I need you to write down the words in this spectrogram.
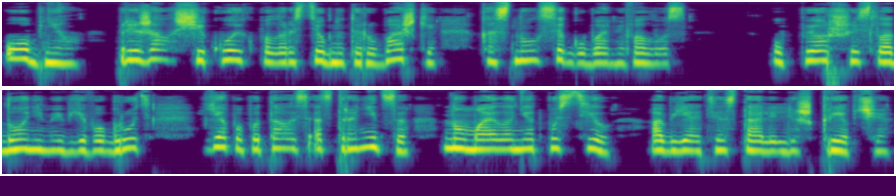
Обнял, прижал щекой к полурастегнутой рубашке, коснулся губами волос. Упершись ладонями в его грудь, я попыталась отстраниться, но Майло не отпустил, объятия стали лишь крепче.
